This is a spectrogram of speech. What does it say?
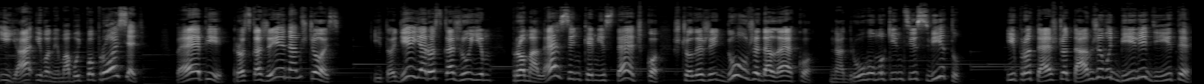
і я, і вони, мабуть, попросять. Пепі, розкажи нам щось. І тоді я розкажу їм про малесеньке містечко, що лежить дуже далеко, на другому кінці світу, і про те, що там живуть білі діти.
